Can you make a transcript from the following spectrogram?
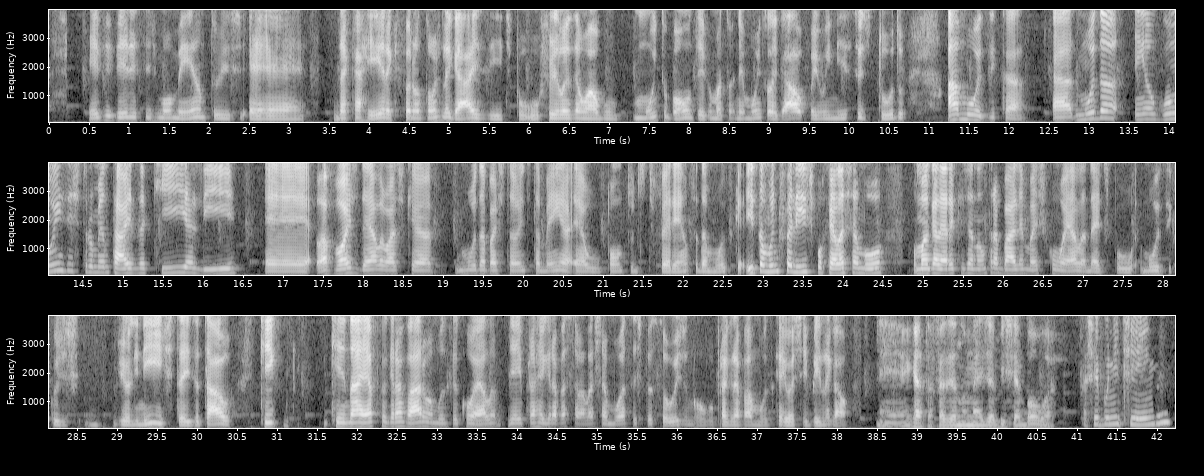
reviver esses momentos é, da carreira que foram tão legais. E, tipo, o Thrillers é um álbum muito bom, teve uma turnê muito legal, foi o início de tudo. A música uh, muda em alguns instrumentais aqui e ali. É, a voz dela eu acho que é, muda bastante também, é, é, o ponto de diferença da música. E tô muito feliz porque ela chamou uma galera que já não trabalha mais com ela, né? Tipo, músicos, violinistas e tal, que, que na época gravaram a música com ela, e aí pra regravação ela chamou essas pessoas de novo para gravar a música e eu achei bem legal. É, gata, fazendo média, a bicha é boa. Achei bonitinho.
